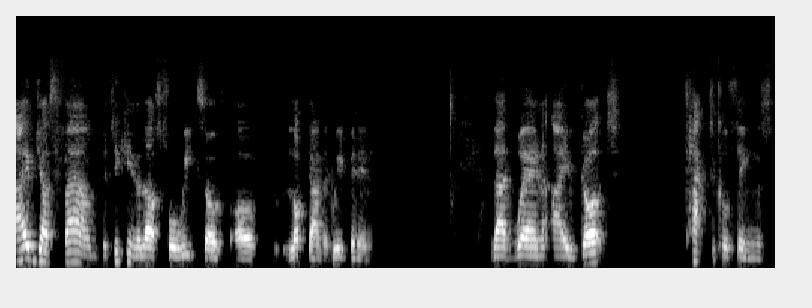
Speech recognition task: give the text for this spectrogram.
I've just found, particularly in the last four weeks of, of lockdown that we've been in, that when I've got tactical things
